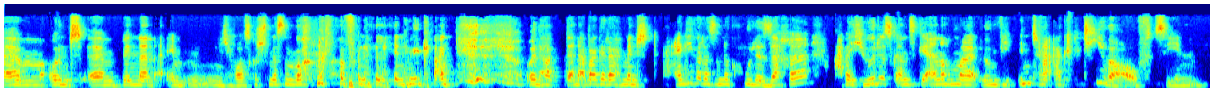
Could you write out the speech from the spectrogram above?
ähm, und ähm, bin dann eben nicht rausgeschmissen worden, aber von alleine gegangen und habe dann aber gedacht, Mensch, eigentlich war das eine coole Sache, aber ich würde es ganz gerne noch mal irgendwie interaktiver aufziehen.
